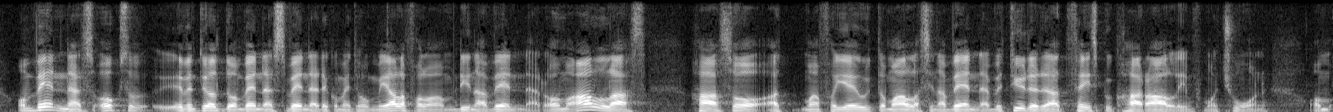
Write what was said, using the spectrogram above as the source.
om vänners, också eventuellt om vänners vänner, det kommer jag inte ihåg, men i alla fall om dina vänner. Om alla har så att man får ge ut om alla sina vänner, betyder det att Facebook har all information om,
